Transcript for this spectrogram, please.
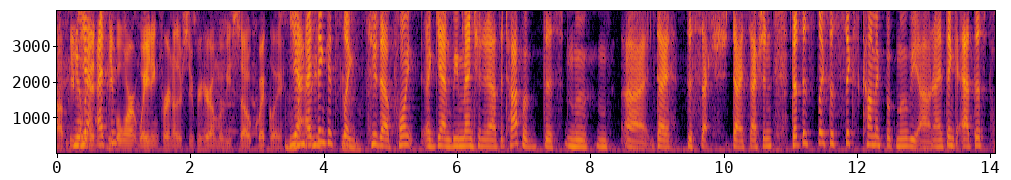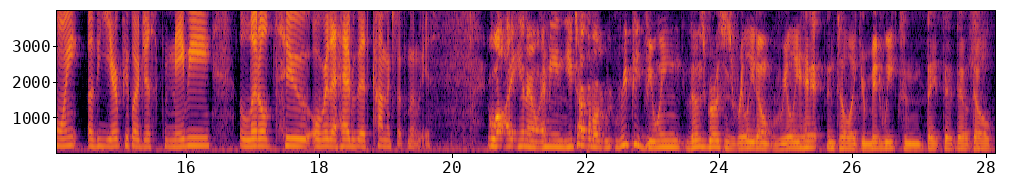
I- people yeah, didn't, I think- people weren't waiting for another superhero movie so quickly. Yeah, I think it's like to that point again. We mentioned it at the top of this mo- uh, di- dissec- dissection that this is like the sixth comic book movie out, and I think at this point of the year, people are just maybe a little too over the head with comic book movies. Well, I you know, I mean, you talk about re- repeat viewing; those grosses really don't really hit until like your midweeks, and they, they they'll, they'll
